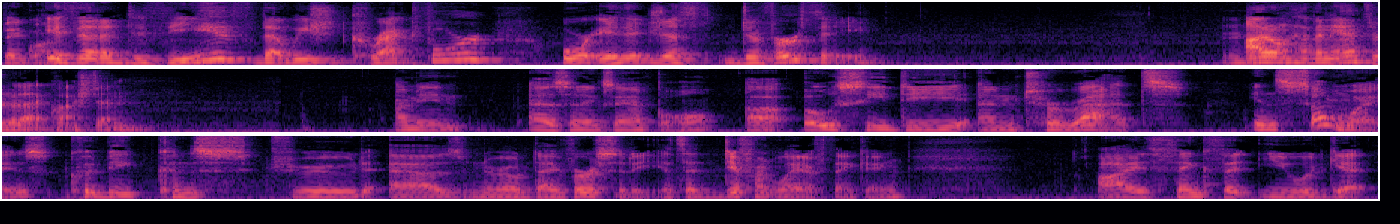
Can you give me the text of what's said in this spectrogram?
big one. is that a disease that we should correct for, or is it just diversity? I don't have an answer to that question. I mean, as an example, uh, OCD and Tourette's, in some ways, could be construed as neurodiversity. It's a different way of thinking. I think that you would get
